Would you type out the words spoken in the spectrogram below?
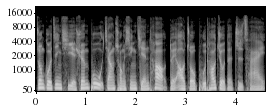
中国近期也宣布将重新检讨对澳洲葡萄酒的制裁。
